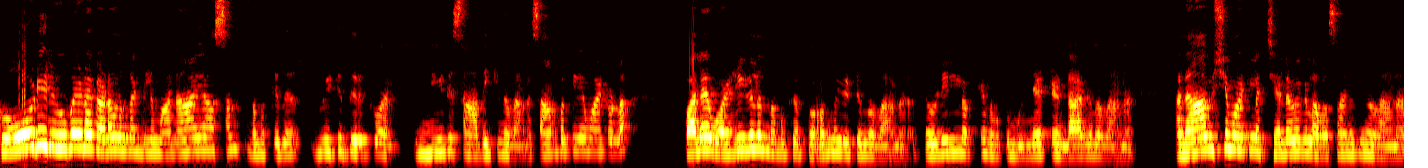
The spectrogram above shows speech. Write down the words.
കോടി രൂപയുടെ കടം ഉണ്ടെങ്കിലും അനായാസം നമുക്കിത് വീട്ടിൽ തീർക്കുവാൻ പിന്നീട് സാധിക്കുന്നതാണ്. സാമ്പത്തികമായിട്ടുള്ള പല വഴികളും നമുക്ക് തുറന്നു കിട്ടുന്നതാണ്. തൊഴിലിലൊക്കെ നമുക്ക് മുന്നേറ്റം ഉണ്ടാകുന്നതാണ്. അനാവശ്യമായിട്ടുള്ള ചെലവുകൾ അവസാനിക്കുന്നതാണ്.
